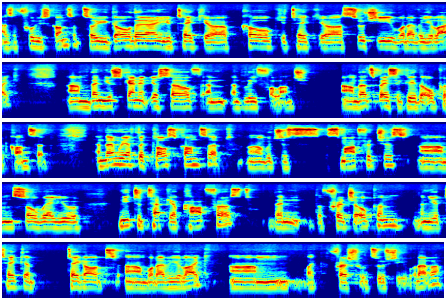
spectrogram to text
as a foodies concept. So you go there, you take your Coke, you take your sushi, whatever you like, um, then you scan it yourself and, and leave for lunch. Um, that's basically the open concept. And then we have the closed concept, uh, which is smart fridges. Um, so where you need to tap your card first, then the fridge open, then you take it take out uh, whatever you like, um, like fresh food, sushi, whatever,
